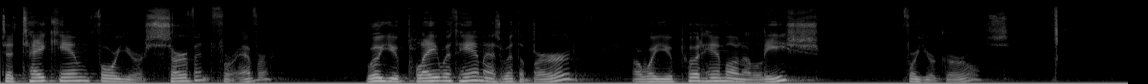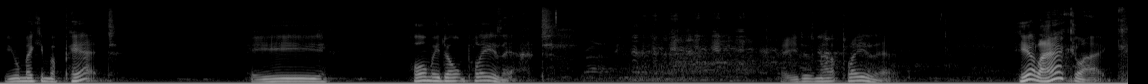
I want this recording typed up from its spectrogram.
to take him for your servant forever? Will you play with him as with a bird? Or will you put him on a leash for your girls? You'll make him a pet. He, homie, don't play that. he does not play that. He'll act like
